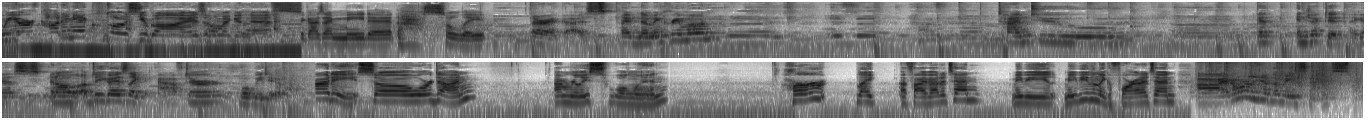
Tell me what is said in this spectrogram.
We are cutting it close, you guys. Oh my goodness. Hey guys, I made it. so late. All right, guys. I have numbing cream on. Time to get injected, I guess. And I'll update you guys like after what we do. Alrighty, so we're done. I'm really swollen. Hurt like a five out of 10. Maybe, maybe even like a four out of 10. I don't really have that many snacks.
